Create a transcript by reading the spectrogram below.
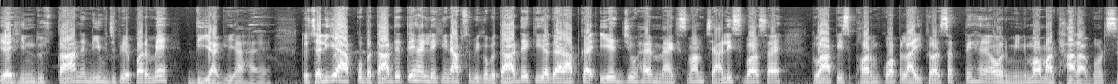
यह हिंदुस्तान न्यूज़ पेपर में दिया गया है। तो चलिए आपको बता देते हैं, लेकिन आप सभी को बता दें कि अगर आपका एज जो है मैक्सिमम चालीस वर्ष है तो आप इस फॉर्म को अप्लाई कर सकते हैं और मिनिमम अठारह वर्ष।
